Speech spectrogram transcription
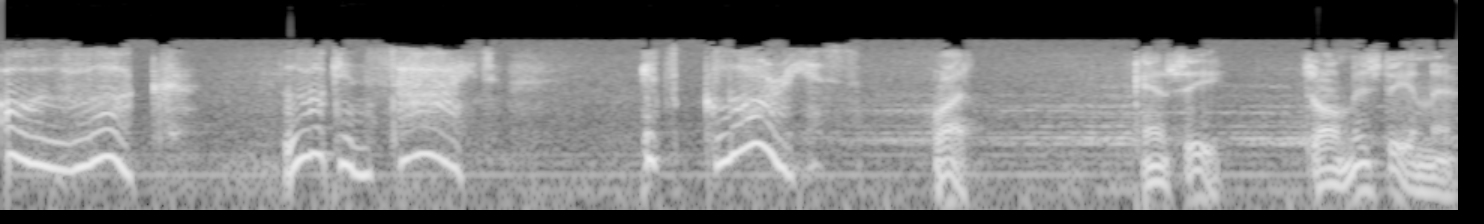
Oh, look. Look inside. It's glorious. What? Can't see. It's all misty in there.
